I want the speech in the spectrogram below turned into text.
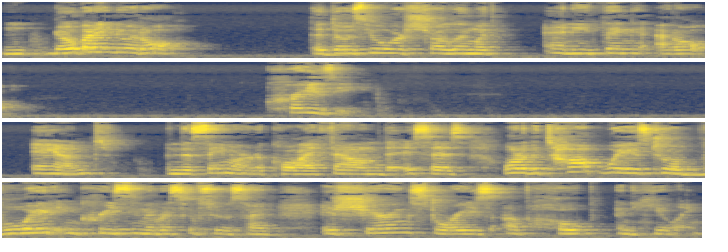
N- nobody knew at all that those people were struggling with anything at all. Crazy. And in the same article, I found that it says one of the top ways to avoid increasing the risk of suicide is sharing stories of hope and healing.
